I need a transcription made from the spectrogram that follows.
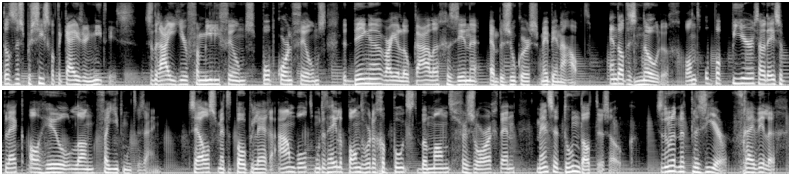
dat is dus precies wat de keizer niet is. Ze draaien hier familiefilms, popcornfilms, de dingen waar je lokale gezinnen en bezoekers mee binnenhaalt. En dat is nodig, want op papier zou deze plek al heel lang failliet moeten zijn. Zelfs met het populaire aanbod moet het hele pand worden gepoetst, bemand, verzorgd en mensen doen dat dus ook. Ze doen het met plezier, vrijwillig.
